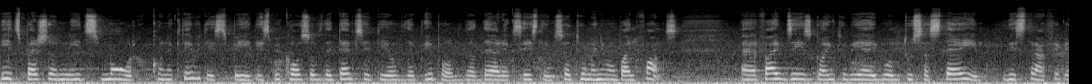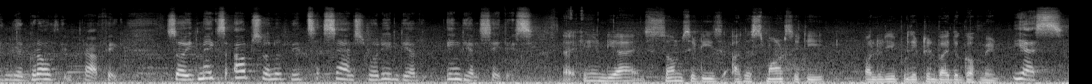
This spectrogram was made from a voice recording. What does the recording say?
each person needs more connectivity speed; it's because of the density of the people that they are existing. So too many mobile phones. Uh, 5G is going to be able to sustain this traffic and the growth in traffic. So it makes absolutely sense for Indian Indian cities. Uh, in India, some cities are the smart city already projected by the government. Yes.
